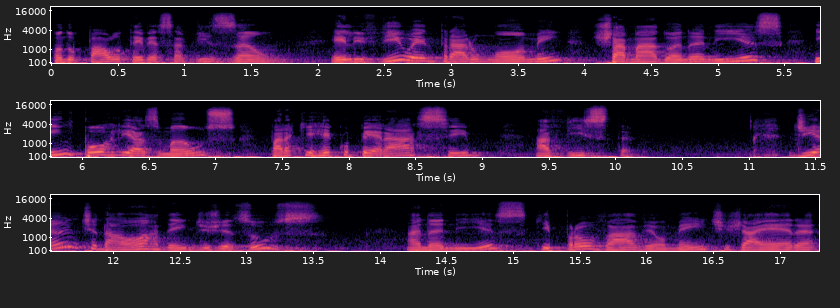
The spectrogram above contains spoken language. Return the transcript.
quando Paulo teve essa visão ele viu entrar um homem chamado Ananias e impor-lhe as mãos para que recuperasse a vista. Diante da ordem de Jesus, Ananias, que provavelmente já era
